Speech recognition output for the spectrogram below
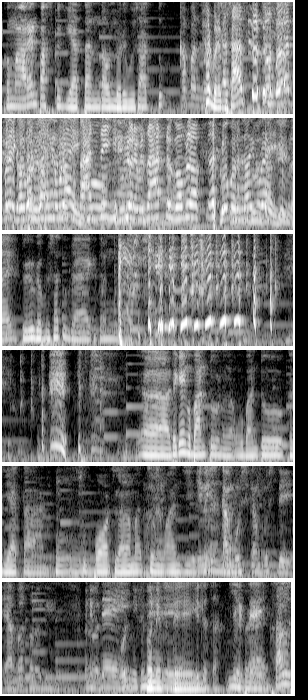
Kemarin pas kegiatan tahun 2001 Kapan? Kan 2001. Jauh banget Bray, gue baru lahir Bray. Anjing 2001 goblok. Gue baru lahir Bray. 2021 Bray ketemu Eh, dia kayak ngebantu nge- ngebantu kegiatan support segala macem anjir Ini Keren, kampus kampus D eh, apa kalau di Unif Day. Unif, Unif Day. Itu tah. Bray. iya Unif Bray Day. salut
